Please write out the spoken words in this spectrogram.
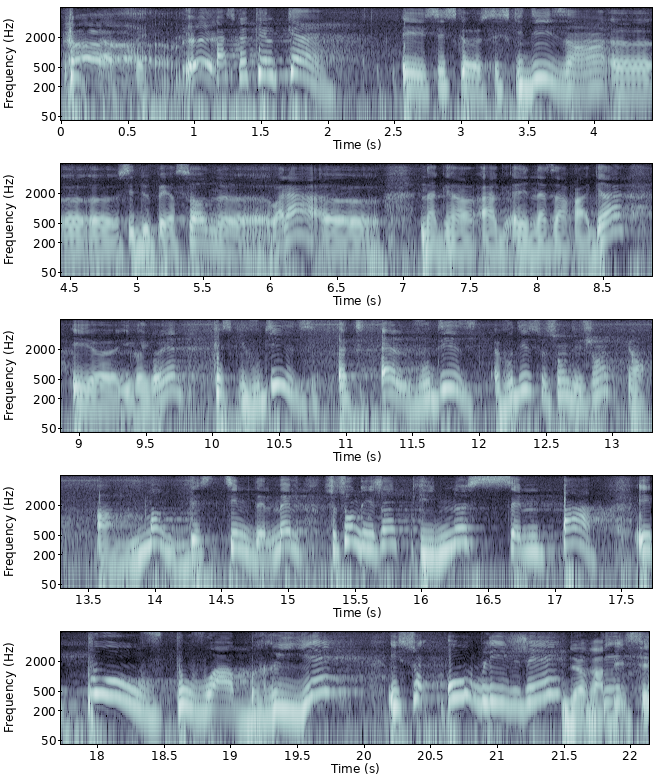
tout à ah, fait. Parce que quelqu'un et c'est ce que c'est ce qu'ils disent, hein, euh, euh, euh, ces deux personnes, voilà, Nazaraga et Irigoyen. Qu'est-ce qu'ils vous disent? Elles vous disent, elles vous disent, ce sont des gens qui ont un manque d'estime d'elles-mêmes. Ce sont des gens qui ne s'aiment pas. Et pour pouvoir briller, ils sont obligés de rabaisser,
